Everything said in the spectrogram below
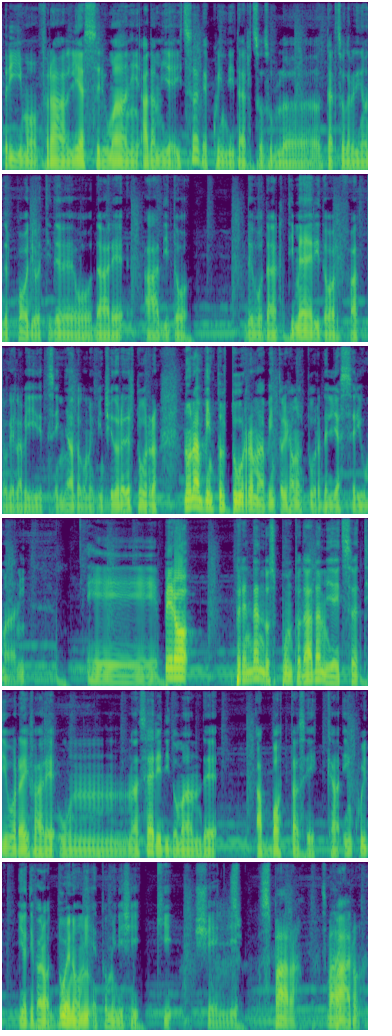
primo fra gli esseri umani Adam Yates, che è quindi terzo sul terzo gradino del podio e ti devo dare adito devo darti merito al fatto che l'avevi segnato come vincitore del tour. Non ha vinto il tour, ma ha vinto diciamo, il tour degli esseri umani. E... Però, prendendo spunto da Adam Yates, ti vorrei fare un... una serie di domande a botta secca in cui io ti farò due nomi e tu mi dici chi scegli. Spara. Sparo. Vai.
